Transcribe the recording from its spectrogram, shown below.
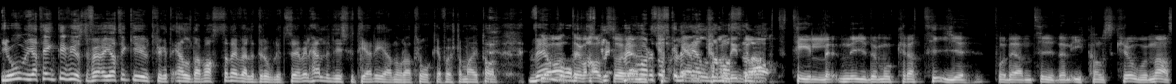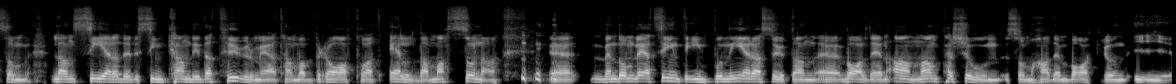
Jo, jag tänkte just det, för jag tycker uttrycket elda massorna är väldigt roligt så jag vill hellre diskutera det än några tråkiga första maj-tal. Vem, ja, var, det var som alltså vem en, var det som skulle en elda massorna? kandidat till Ny Demokrati på den tiden i Karlskrona som lanserade sin kandidatur med att han var bra på att elda massorna. eh, men de lät sig inte imponeras utan eh, valde en annan person som hade en bakgrund i,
